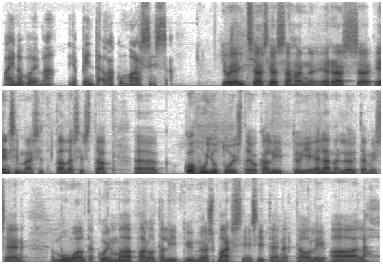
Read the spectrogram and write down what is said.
painovoima ja pinta-ala kuin Marsissa. Joo, ja itse asiassahan eräs ensimmäisistä tällaisista kohujutuista, joka liittyi elämän löytämiseen muualta kuin maapallolta, liittyy myös Marsiin siten, että oli ALH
